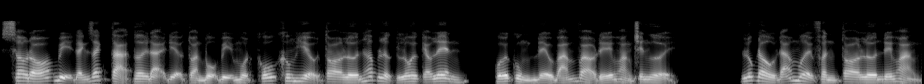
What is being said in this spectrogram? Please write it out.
Sau đó bị đánh rách tả tơi đại địa toàn bộ bị một cỗ không hiểu to lớn hấp lực lôi kéo lên, cuối cùng đều bám vào đế hoàng trên người. Lúc đầu đã 10 phần to lớn đế hoàng,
